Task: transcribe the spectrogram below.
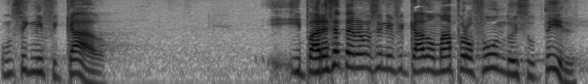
un significado y parece tener un significado más profundo y sutil.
